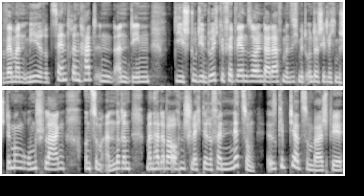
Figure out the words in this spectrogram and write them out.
wenn man mehrere Zentren hat, in, an denen die Studien durchgeführt werden sollen, da darf man sich mit unterschiedlichen Bestimmungen rumschlagen. Und zum anderen, man hat aber auch eine schlechtere Vernetzung. Es gibt ja zum Beispiel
